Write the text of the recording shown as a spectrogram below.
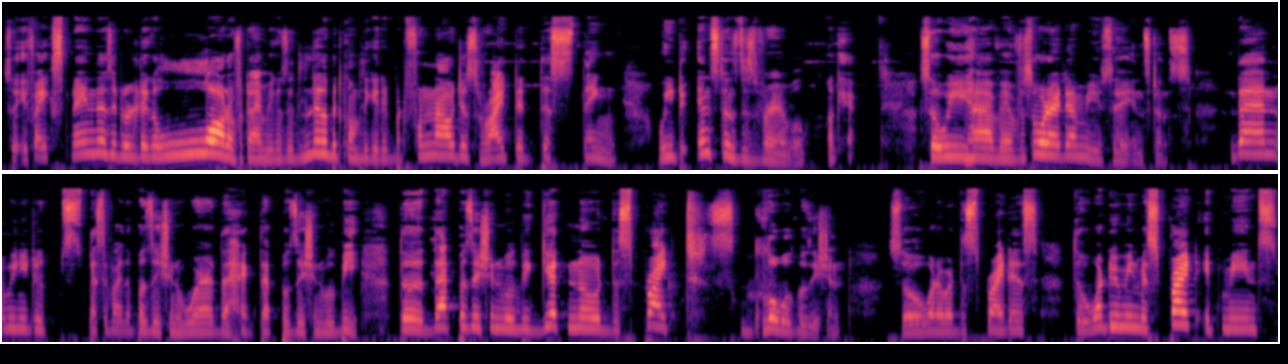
So if I explain this it will take a lot of time because it's a little bit complicated but for now just write it this thing. We need to instance this variable okay? So we have a sword item you say instance. Then we need to specify the position where the heck that position will be. The that position will be get node the sprite global position. So whatever the sprite is so what do you mean by sprite? It means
